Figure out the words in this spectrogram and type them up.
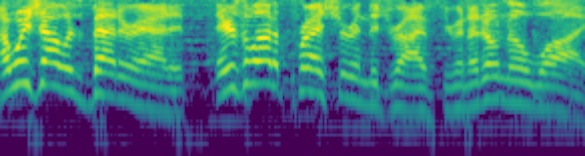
I wish I was better at it. There's a lot of pressure in the drive-through, and I don't know why.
